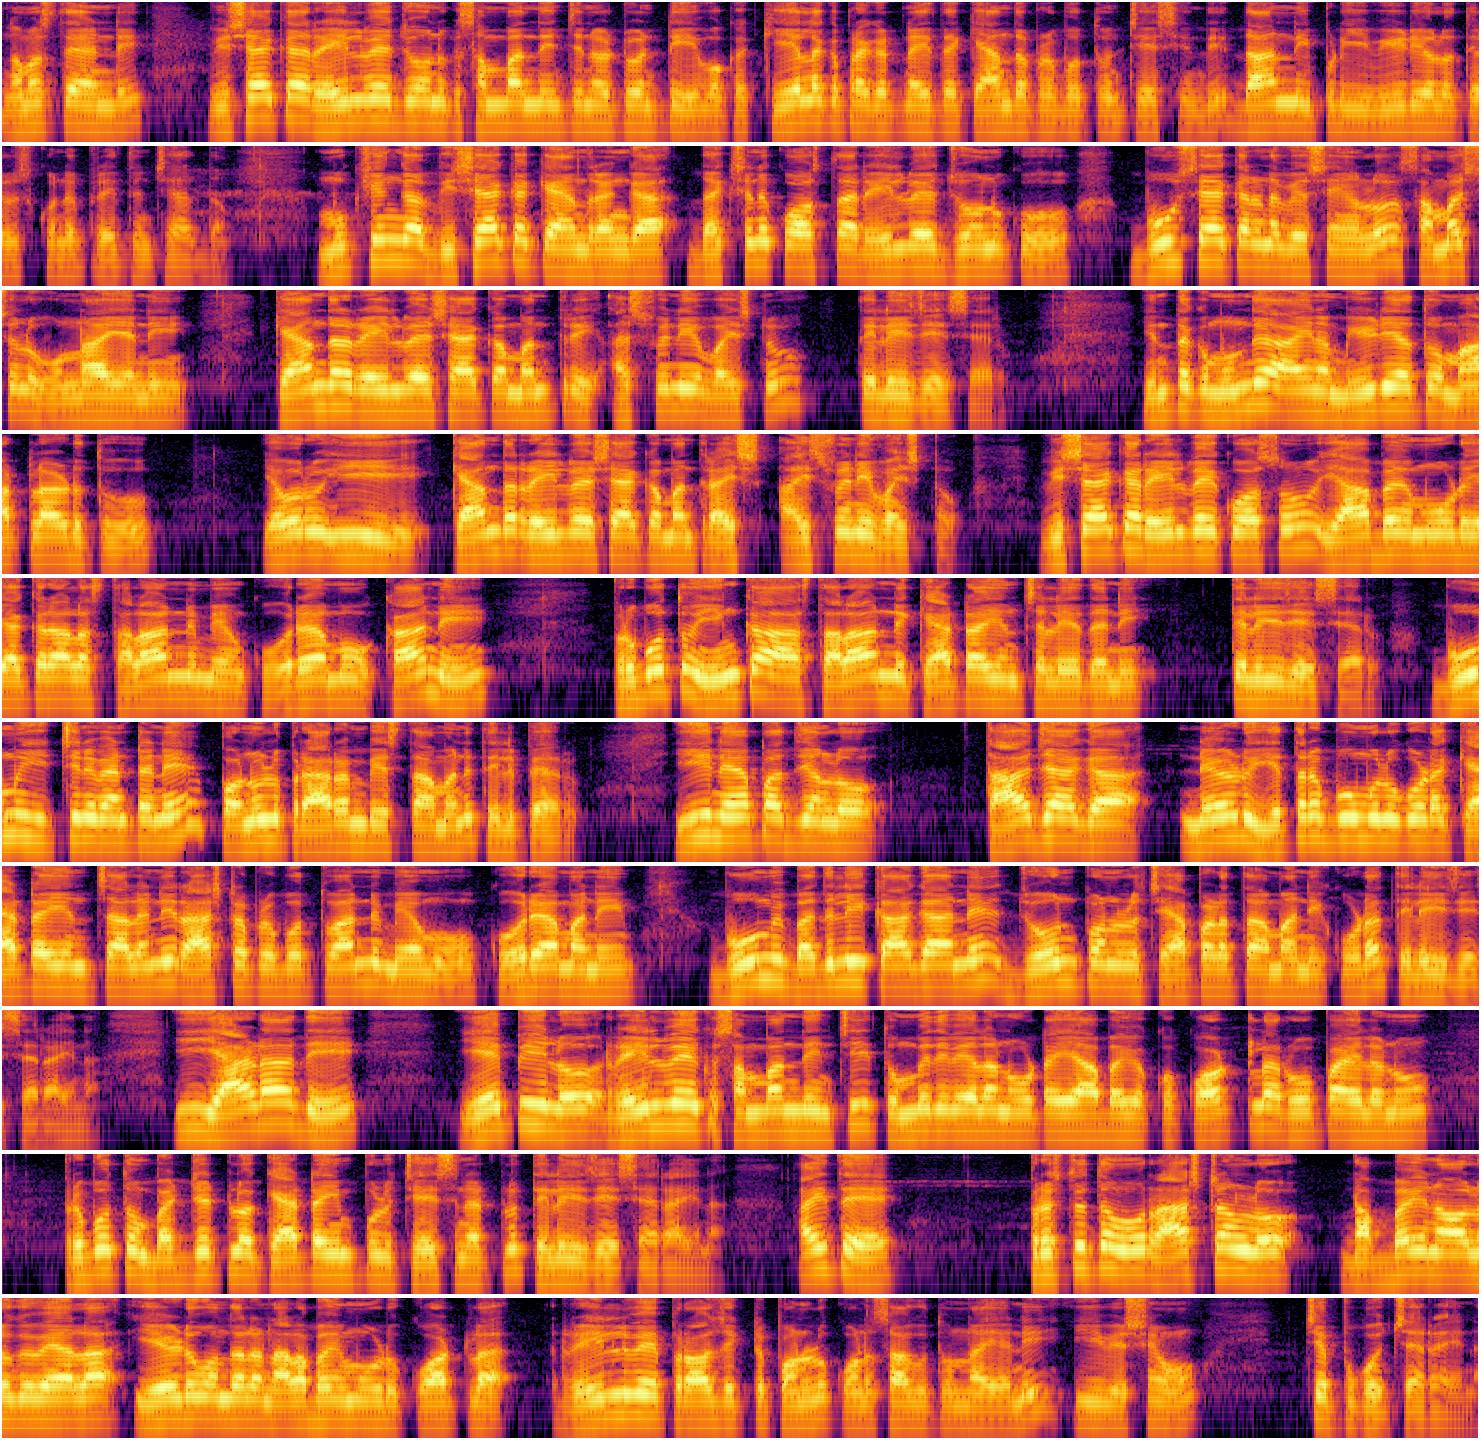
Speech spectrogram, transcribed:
నమస్తే అండి. విశాఖ రైల్వే జోన్కు సంబంధించినటువంటి ఒక కీలక ప్రకటన అయితే కేంద్ర ప్రభుత్వం చేసింది. దాన్ని ఇప్పుడు ఈ వీడియోలో తెలుసుకునే ప్రయత్నం చేద్దాం. ముఖ్యంగా విశాఖ కేంద్రంగా దక్షిణ కోస్తా రైల్వే జోన్కు భూసేకరణ విషయంలో సమస్యలు ఉన్నాయని కేంద్ర రైల్వే శాఖ మంత్రి అశ్విని వైష్ణవ్ తెలియజేశారు. ఇంతకు ముందే ఆయన మీడియాతో మాట్లాడుతూ ఎవరు ఈ కేంద్ర రైల్వే శాఖ మంత్రి ఐశ్ అశ్విని వైష్ణవ్ విశాఖ రైల్వే కోసం యాభై మూడు ఎకరాల స్థలాన్ని మేము కోరాము కానీ ప్రభుత్వం ఇంకా ఆ స్థలాన్ని కేటాయించలేదని తెలియజేశారు. భూమి ఇచ్చిన వెంటనే పనులు ప్రారంభిస్తామని తెలిపారు. ఈ నేపథ్యంలో తాజాగా నేడు ఇతర భూములు కూడా కేటాయించాలని రాష్ట్ర ప్రభుత్వాన్ని మేము కోరామని భూమి బదిలీ కాగానే జోన్ పనులు చేపడతామని కూడా తెలియజేశారు ఆయన. ఈ ఏడాది ఏపీలో రైల్వేకు సంబంధించి తొమ్మిది వేల నూట యాభై ఒక్క కోట్ల రూపాయలను ప్రభుత్వం బడ్జెట్లో కేటాయింపులు చేసినట్లు తెలియజేశారు ఆయన. అయితే ప్రస్తుతం రాష్ట్రంలో డెబ్బై నాలుగు వేల ఏడు వందల నలభై మూడు కోట్ల రైల్వే ప్రాజెక్టు పనులు కొనసాగుతున్నాయని ఈ విషయం చెప్పుకొచ్చారు ఆయన.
